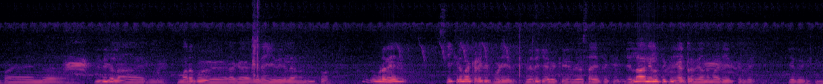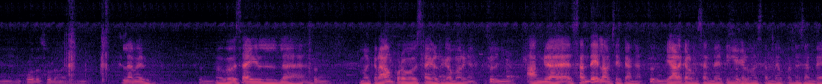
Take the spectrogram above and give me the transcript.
இப்போ இந்த இருக்குது மரபு ரக விதை இதுகள்லாம் வந்து இப்போ உடனே சீக்கிரமாக கிடைக்கக்கூடியது. விதைக்கிறதுக்கு விவசாயத்துக்கு எல்லா நிலத்துக்கும் ஏற்றது அந்த மாதிரி இருக்கிறது. எது இருக்குங்க? இப்போத சூழ்நிலை எல்லாமே இருக்கு. சரிங்க. விவசாயிகளில் சரிங்க. நம்ம கிராமப்புற விவசாயிகள் இருக்கா பாருங்க. சரிங்க. அங்கே சந்தையெல்லாம் வச்சுருக்காங்க. வியாழக்கிழமை சந்தை திங்கக்கிழமை சந்தை பொண்ணு சந்தை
